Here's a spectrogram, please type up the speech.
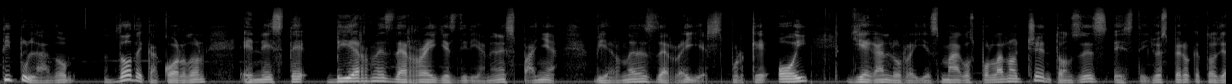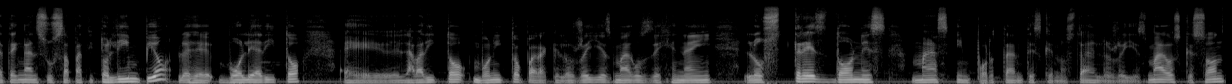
titulado Cordón en este Viernes de Reyes, dirían en España, Viernes de Reyes, porque hoy llegan los Reyes Magos por la noche, entonces este, yo espero que todos ya tengan su zapatito limpio, eh, boleadito, eh, lavadito, bonito, para que los Reyes Magos dejen ahí los tres dones más importantes que nos traen los Reyes Magos, que son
